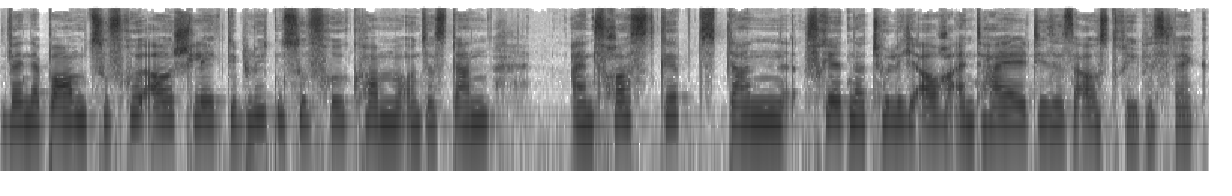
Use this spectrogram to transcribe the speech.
wenn der Baum zu früh ausschlägt, die Blüten zu früh kommen und es dann ein Frost gibt, dann friert natürlich auch ein Teil dieses Austriebes weg.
